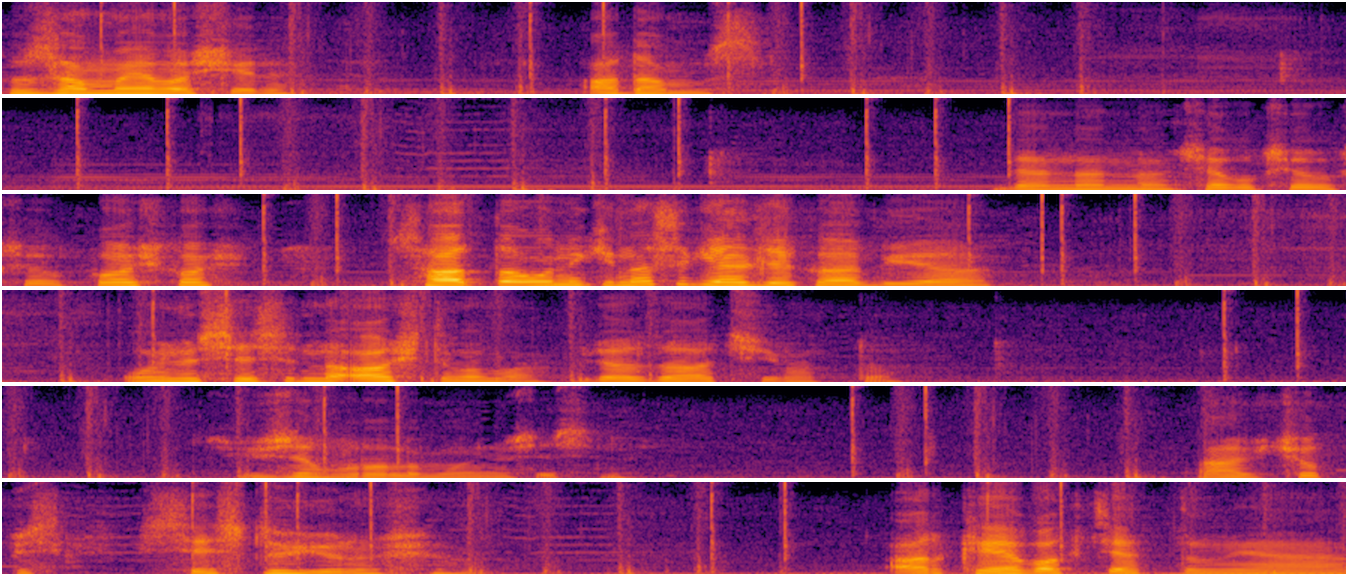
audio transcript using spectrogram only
Hızlanmaya başladı. Adam mısın? Dön dön dön çabuk çabuk çabuk koş koş. Saatte 12 nasıl gelecek abi ya? Oyunun sesini de açtım ama biraz daha açayım hatta. Yüze vuralım oyunun sesini. Abi çok pis ses duyuyorum şu an. Arkaya bakacaktım ya.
